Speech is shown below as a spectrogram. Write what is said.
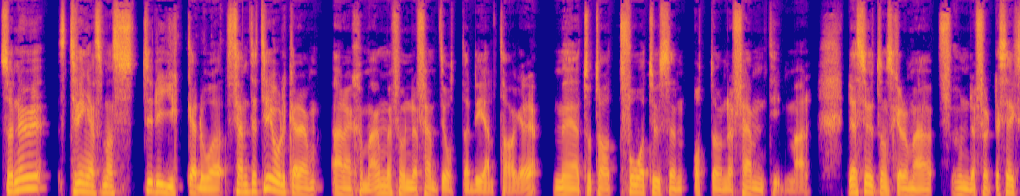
Så nu tvingas man stryka då 53 olika arrangemang med 158 deltagare med totalt 2805 timmar. Dessutom ska de här 146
